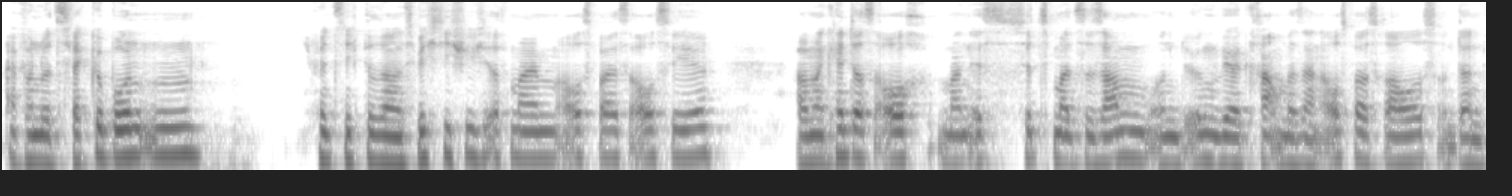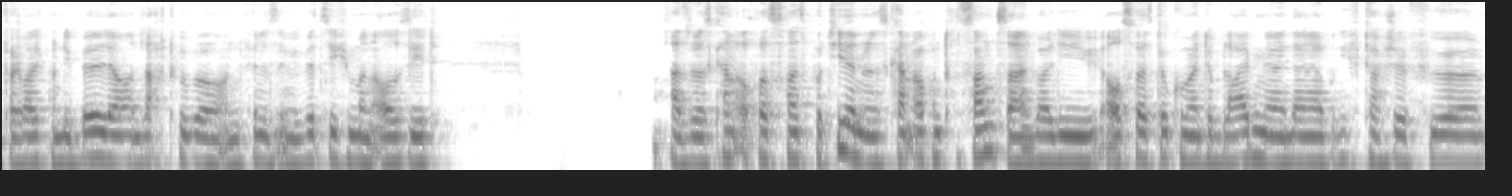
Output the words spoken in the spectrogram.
einfach nur zweckgebunden. Ich finde es nicht besonders wichtig, wie ich auf meinem Ausweis aussehe. Aber man kennt das auch, man ist, sitzt mal zusammen und irgendwer kramt mal seinen Ausweis raus und dann vergleicht man die Bilder und lacht drüber und findet es irgendwie witzig, wie man aussieht. Also das kann auch was transportieren und es kann auch interessant sein, weil die Ausweisdokumente bleiben ja in deiner Brieftasche für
